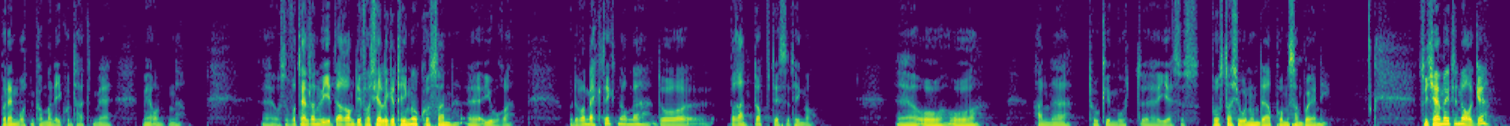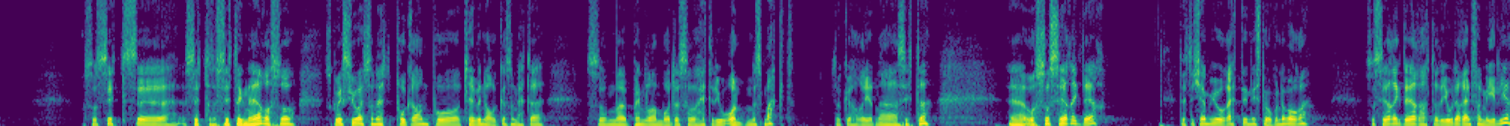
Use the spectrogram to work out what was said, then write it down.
På den måten kom han i kontakt med, med åndene. Eh, og Så fortalte han videre om de forskjellige tingene, hvordan han eh, gjorde. Og Det var mektig når vi da brant opp disse tingene. Eh, og, og, han eh, tok imot eh, Jesus på stasjonen der på Msambueni. Så kommer jeg til Norge. og Så sitter, eh, sitter, sitter jeg ned, og så skulle jeg se et, sånt et program på TV Norge som heter som på en eller annen måte så heter det jo Åndenes makt. Dere har gjerne sett det. Eh, og så ser jeg der Dette kommer jo rett inn i stovene våre. Så ser jeg der at det, jo, det er en familie.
